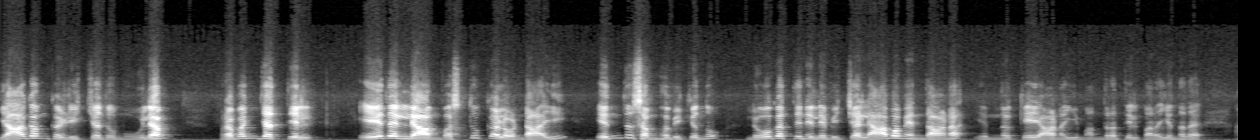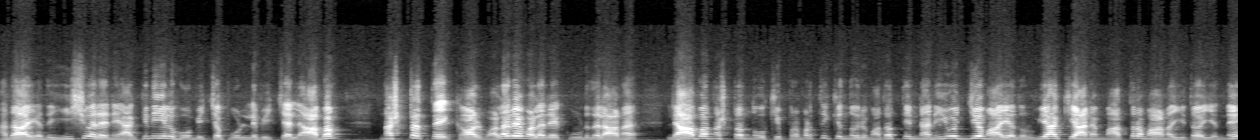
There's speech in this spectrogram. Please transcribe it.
യാഗം കഴിച്ചതുമൂലം പ്രപഞ്ചത്തിൽ ഏതെല്ലാം വസ്തുക്കളുണ്ടായി എന്തു സംഭവിക്കുന്നു? ലോകത്തിന് ലഭിച്ച ലാഭം എന്താണ്? എന്നൊക്കെയാണ് ഈ മന്ത്രത്തിൽ പറയുന്നത്. അതായത് ഈശ്വരനെ അഗ്നിയിൽ ഹോമിച്ചപ്പോൾ ലഭിച്ച ലാഭം നഷ്ടത്തേക്കാൾ വളരെ വളരെ കൂടുതലാണ്. ലാഭനഷ്ടം നോക്കി പ്രവർത്തിക്കുന്ന ഒരു മതത്തിന് അനുയോജ്യമായ ദുർവ്യാഖ്യാനം മാത്രമാണ് ഇത് എന്നേ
